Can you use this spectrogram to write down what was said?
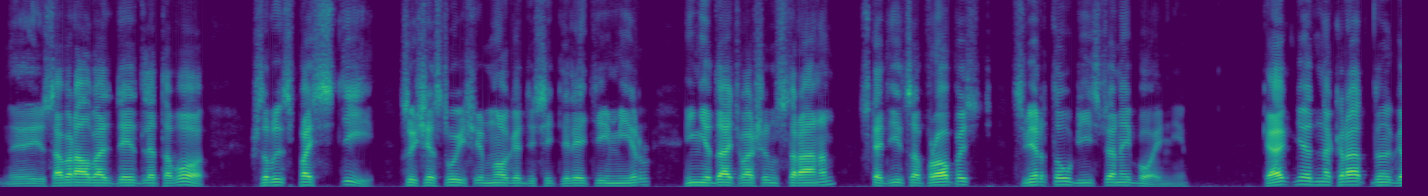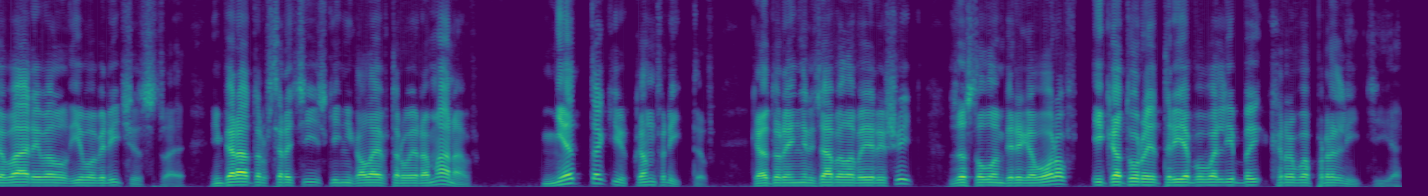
«И собрал вас здесь для того, чтобы спасти существующий много десятилетий мир и не дать вашим странам скатиться в пропасть смертоубийственной бойни. Как неоднократно говаривал Его Величество, император Всероссийский Николай II Романов, нет таких конфликтов, которые нельзя было бы решить за столом переговоров и которые требовали бы кровопролития.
